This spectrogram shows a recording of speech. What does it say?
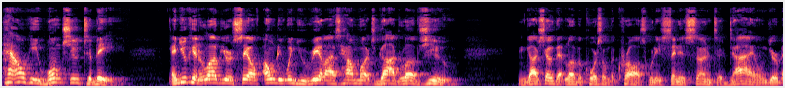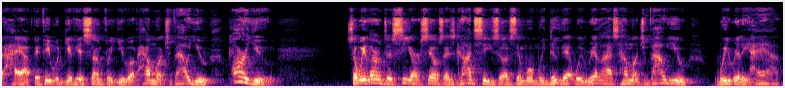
how He wants you to be. And you can love yourself only when you realize how much God loves you. And God showed that love, of course, on the cross when He sent His Son to die on your behalf. If He would give His Son for you, of how much value are you? So we learn to see ourselves as God sees us. And when we do that, we realize how much value we really have.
